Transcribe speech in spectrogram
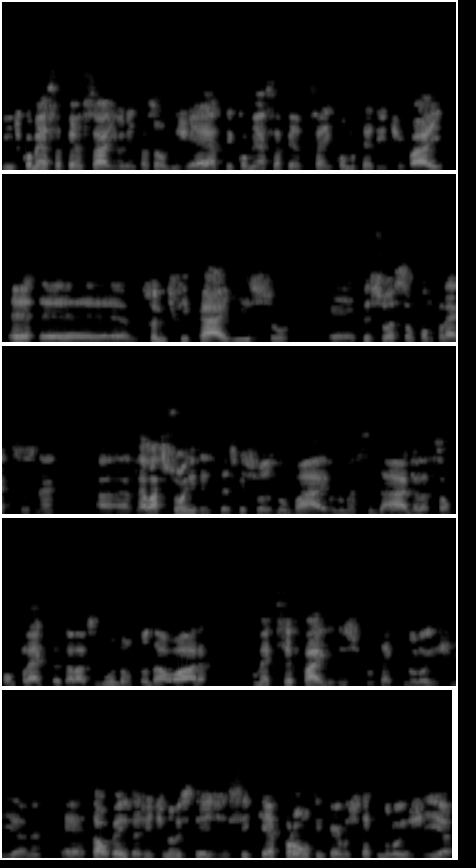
a gente começa a pensar em orientação objeto e começa a pensar em como que a gente vai é, é solidificar isso. É, pessoas são complexas, né? As relações entre as pessoas no bairro, numa cidade, elas são complexas, elas mudam toda hora. Como é que você faz isso com tecnologia, né? É, talvez a gente não esteja sequer pronto em termos de tecnologia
